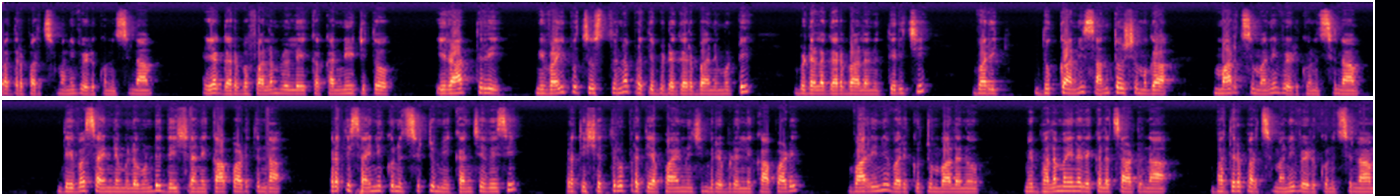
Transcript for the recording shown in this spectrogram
భద్రపరచమని వేడుకొనిచ్చినాం అయ్యా గర్భఫలంలో లేక కన్నీటితో ఈ రాత్రి మీ వైపు చూస్తున్న ప్రతి బిడ్డ గర్భాన్ని ముట్టి బిడ్డల గర్భాలను తెరిచి వారి దుఃఖాన్ని సంతోషముగా మార్చమని వేడుకొనిచున్నాం. దేవ సైన్యములో ఉండి దేశాన్ని కాపాడుతున్న ప్రతి సైనికుని చుట్టూ మీ కంచె వేసి ప్రతి శత్రువు ప్రతి అపాయం నుంచి మీరు బిడ్డల్ని కాపాడి వారిని వారి కుటుంబాలను మీ బలమైన రెక్కల చాటున భద్రపరచమని వేడుకొనిచున్నాం.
